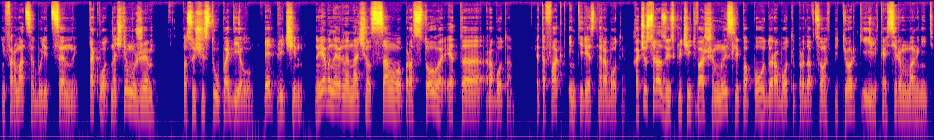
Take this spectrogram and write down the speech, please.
информация будет ценной. Так вот, начнем уже по существу, по делу. Пять причин. Но я бы, наверное, начал с самого простого. Это работа. Это факт интересной работы. Хочу сразу исключить ваши мысли по поводу работы продавцом в пятерке или кассиром в магните.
